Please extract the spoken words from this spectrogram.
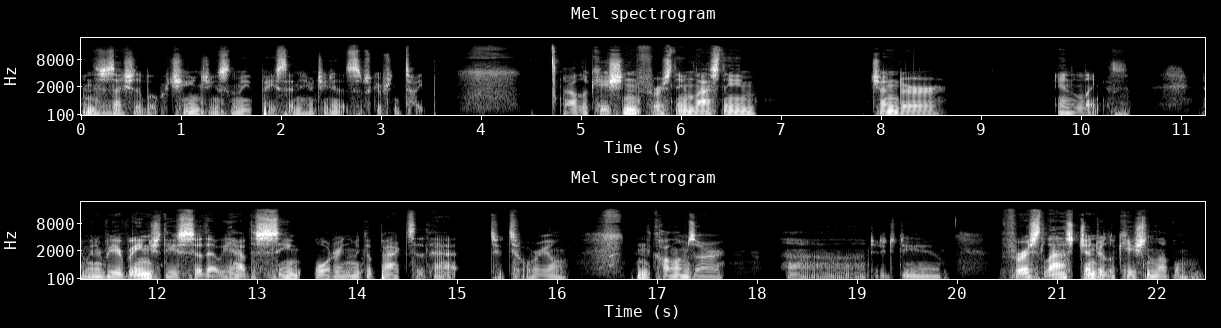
and this is actually what we're changing. So let me paste that in here, changing the subscription type. Uh, location, first name, last name, gender, and length. I'm going to rearrange these so that we have the same ordering. Let me go back to that tutorial. And the columns are uh, doo -doo -doo first, last, gender, location, level.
